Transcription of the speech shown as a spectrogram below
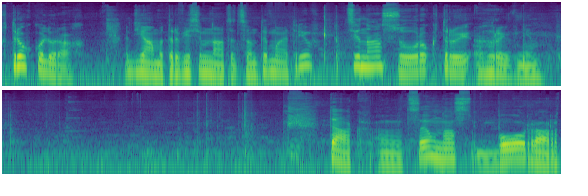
В трьох кольорах. Діаметр 18 см, ціна 43 гривні. Так, е, це у нас Борард.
